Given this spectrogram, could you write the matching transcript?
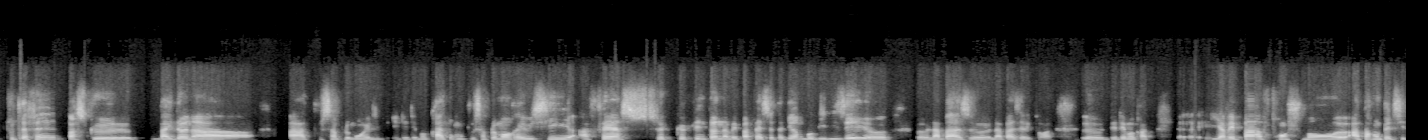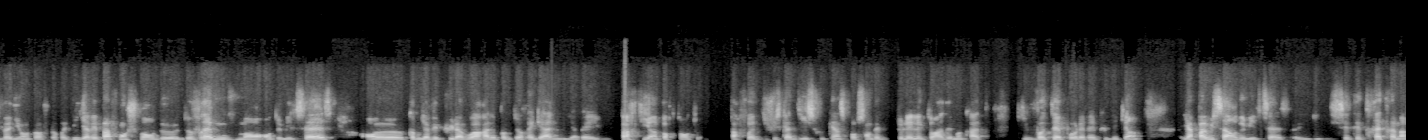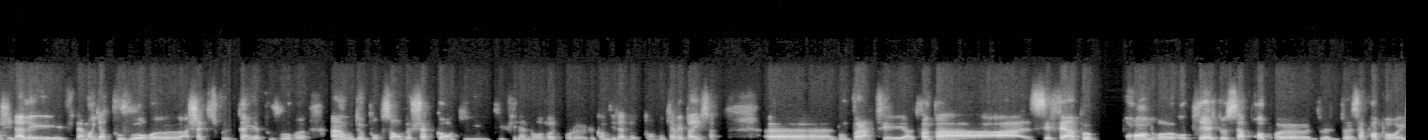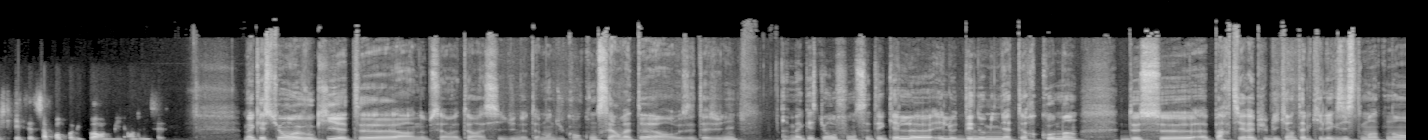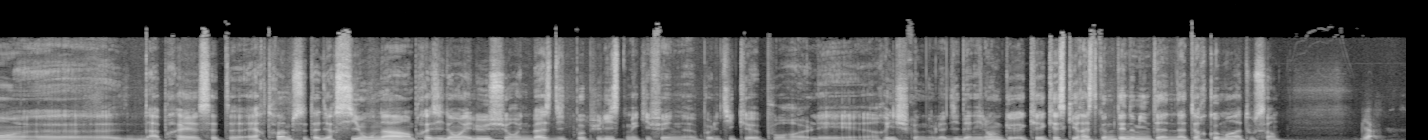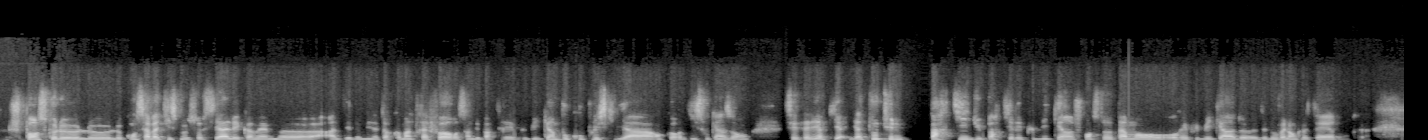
Tout à fait, parce que Biden a, a tout simplement, et les démocrates ont tout simplement réussi à faire ce que Clinton n'avait pas fait, c'est-à-dire mobiliser euh, euh la base, euh, la base électorale des démocrates. Il n'y avait pas franchement, à part en Pennsylvanie encore, je le redis, il n'y avait pas franchement de, de vrais mouvements en 2016, comme il y avait pu l'avoir à l'époque de Reagan, où il y avait une partie importante parfois jusqu'à 10 ou 15 de, l'électorat démocrate qui votait pour les républicains. Il n'y a pas eu ça en 2016. C'était très très marginal et finalement il y a toujours à chaque scrutin il y a toujours 1 ou 2 de chaque camp qui, finalement vote pour le, candidat de l'autre camp. Donc il n'y avait pas eu ça. Euh, donc voilà, Trump s'est fait un peu prendre au piège de sa propre de, sa propre réussite et de sa propre victoire en 2016. Ma question, vous qui êtes un observateur assidu notamment du camp conservateur aux États-Unis, Ma question, au fond, c'était quel est le dénominateur commun de ce parti républicain tel qu'il existe maintenant euh, après cette ère Trump? C'est-à-dire si on a un président élu sur une base dite populiste, mais qui fait une politique pour les riches, comme nous l'a dit Danny Lang, qu'est-ce qui reste comme dénominateur commun à tout ça? Je pense que le, le, le, conservatisme social est quand même euh, un dénominateur commun très fort au sein du Parti républicain, beaucoup plus qu'il y a encore 10 ou 15 ans. C'est-à-dire qu'il y, y, a toute une partie du Parti républicain, je pense notamment aux, républicains de, de Nouvelle-Angleterre, donc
